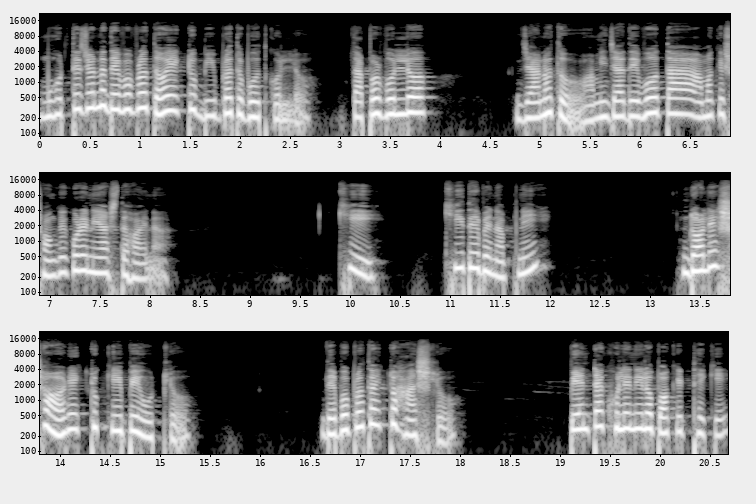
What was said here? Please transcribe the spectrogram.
মুহূর্তের জন্য দেবব্রত একটু বিব্রত বোধ করল। তারপর বলল, জানো তো, আমি যা দেব তা আমাকে সঙ্গে করে নিয়ে আসতে হয় না। কি? কি দেবেন আপনি? ডলের স্বর একটু কেঁপে উঠল। দেবব্রত একটু হাসল। পেনটা খুলে নিল পকেট থেকে।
